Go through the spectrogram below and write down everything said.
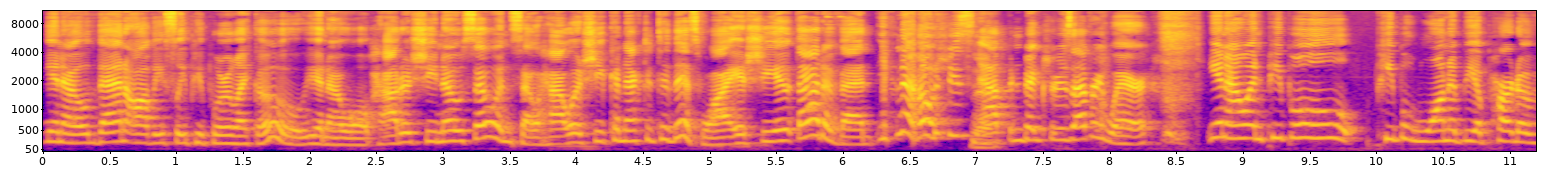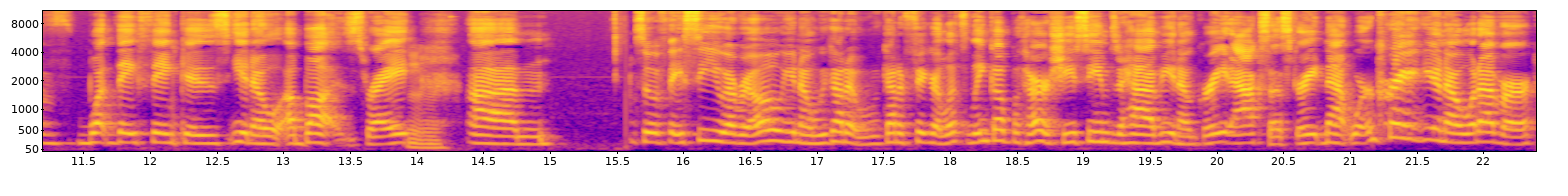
you know, then obviously people are like, oh, you know, well, how does she know so and so? How is she connected to this? Why is she at that event? You know, she's snapping pictures everywhere, you know, and people people want to be a part of what they think is, you know, a buzz, right? Um, so if they see you every, oh, you know, we gotta we gotta figure, let's link up with her. She seems to have, you know, great access, great network, great, you know, whatever.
